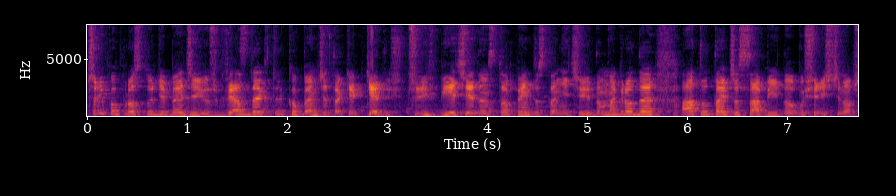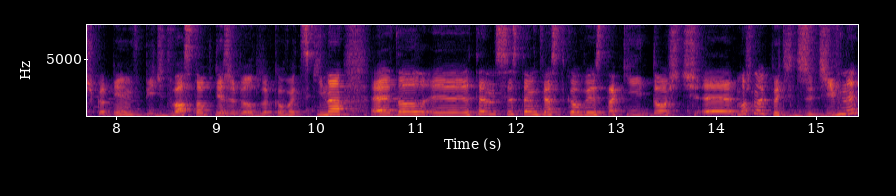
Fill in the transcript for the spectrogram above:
czyli po prostu nie będzie już gwiazdek, tylko będzie tak jak kiedyś. Czyli wbijecie jeden stopień, dostaniecie jedną nagrodę, a tutaj czasami no, musieliście na przykład, nie wiem, wbić dwa stopnie, żeby odblokować skina. E, to, e, ten system gwiazdkowy jest taki dość, e, można tak powiedzieć, że dziwny,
